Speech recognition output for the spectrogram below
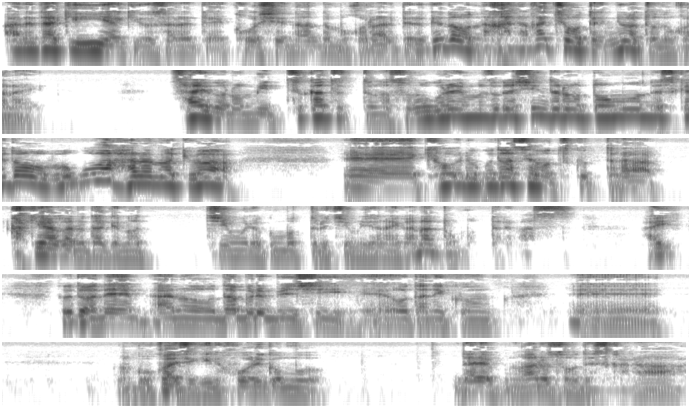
あれだけいい野球されて甲子園何度も来られてるけどなかなか頂点には届かない。最後の3つ勝つっていうのはそのぐらい難しいんだろうと思うんですけど僕は花巻は、えー、強力打線を作ったら駆け上がるだけのチーム力持ってるチームじゃないかなと思っております。はい。それではね、あの、WBC、えー、大谷君、えー、5階席に放り込む打力があるそうですから、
